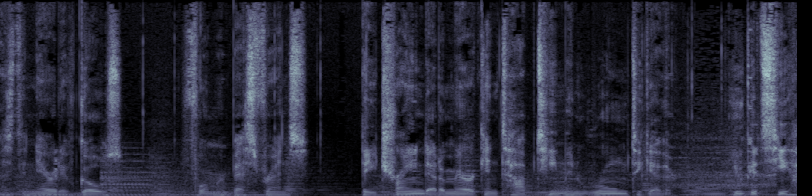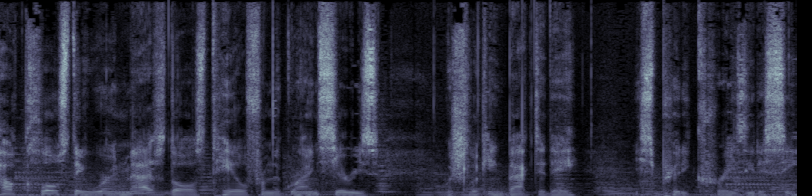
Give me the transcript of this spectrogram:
as the narrative goes, former best friends. They trained at American Top Team and Room together. You could see how close they were in Masvidal's Tale from the Grind series, which looking back today is pretty crazy to see.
